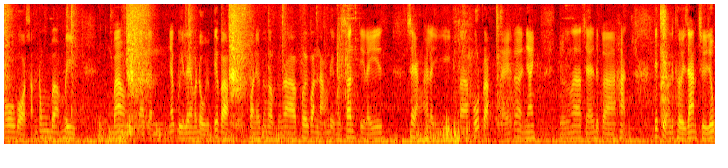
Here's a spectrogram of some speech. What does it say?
ngô bỏ sẵn trong bì bao, chúng ta chỉ cần nhắc bì lên và đổ trực tiếp vào. Còn nếu trường hợp chúng ta phơi quan nắng để ngoài sân thì lấy sẻng hay là gì chúng ta hốt vào. Đấy, rất là nhanh. Chúng ta sẽ được ờ, hạn tiết kiệm cái thời gian sử dụng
